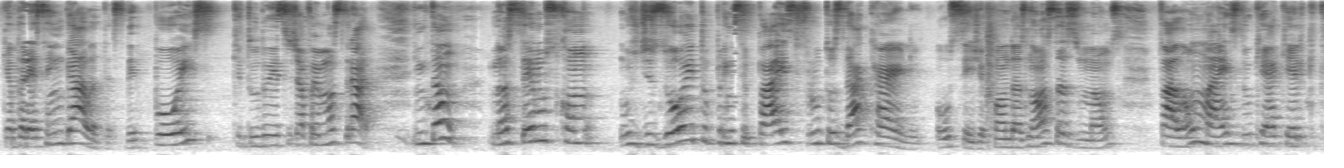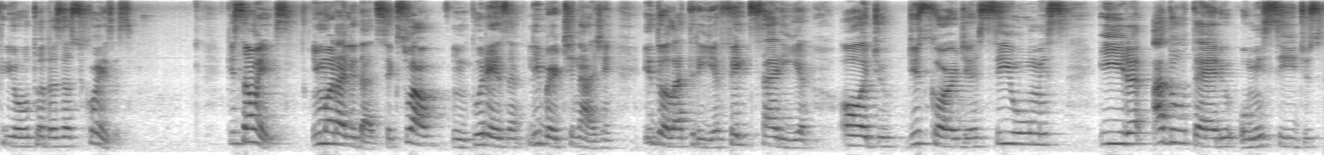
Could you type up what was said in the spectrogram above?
que aparecem em Gálatas, depois que tudo isso já foi mostrado. Então, nós temos como os 18 principais frutos da carne, ou seja, quando as nossas mãos falam mais do que aquele que criou todas as coisas. Que são eles: imoralidade sexual, impureza, libertinagem, idolatria, feitiçaria, ódio, discórdia, ciúmes, ira, adultério, homicídios,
